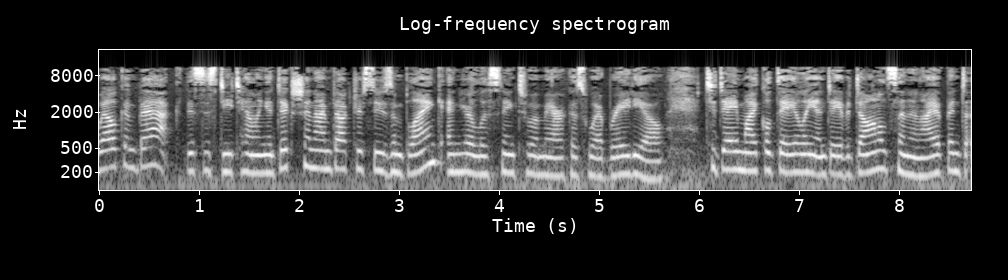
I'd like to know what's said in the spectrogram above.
Welcome back. This is Detailing Addiction. I'm Dr. Susan Blank, and you're listening to America's Web Radio. Today, Michael Daly and David Donaldson and I have been d-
